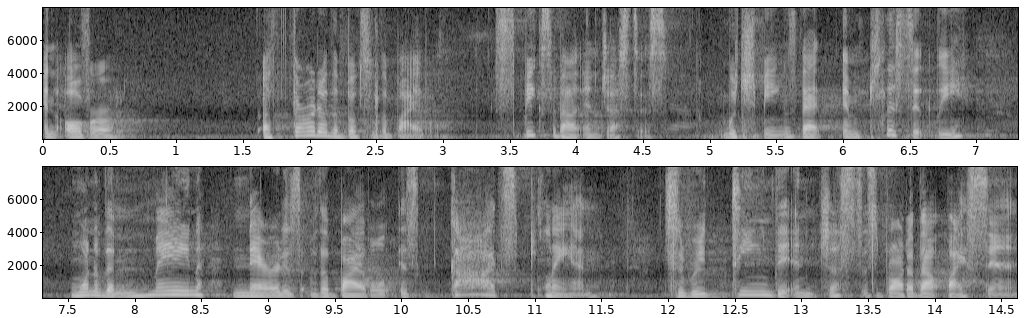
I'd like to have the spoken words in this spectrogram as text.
in over a third of the books of the bible speaks about injustice which means that implicitly one of the main narratives of the bible is god's plan to redeem the injustice brought about by sin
